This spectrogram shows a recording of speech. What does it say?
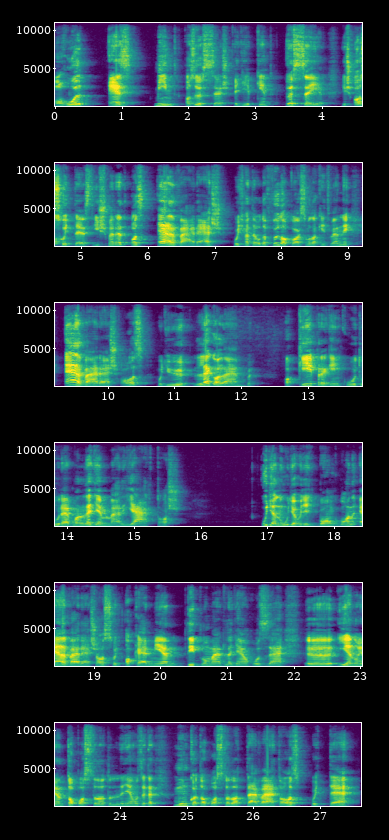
ahol ez mind az összes egyébként összeér. És az, hogy te ezt ismered, az elvárás, hogyha te oda föl akarsz valakit venni, elvárás az, hogy ő legalább a képregény kultúrában legyen már jártas, Ugyanúgy, ahogy egy bankban elvárás az, hogy akármilyen diplomád legyen hozzá, ilyen-olyan tapasztalatod legyen hozzá, tehát munkatapasztalattá vált az, hogy te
